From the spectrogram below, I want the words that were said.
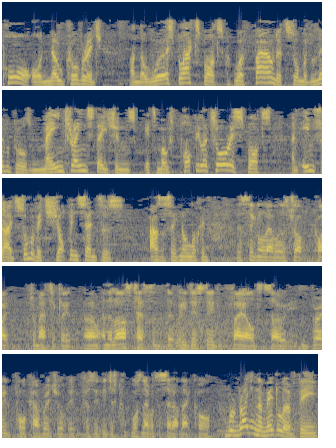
poor or no coverage, and the worst black spots were found at some of Liverpool's main train stations, its most popular tourist spots, and inside some of its shopping centres. How's the signal looking? The signal level has dropped quite dramatically, um, and the last test that we just did failed, so very poor coverage because it, it just wasn't able to set up that call. We're right in the middle of the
